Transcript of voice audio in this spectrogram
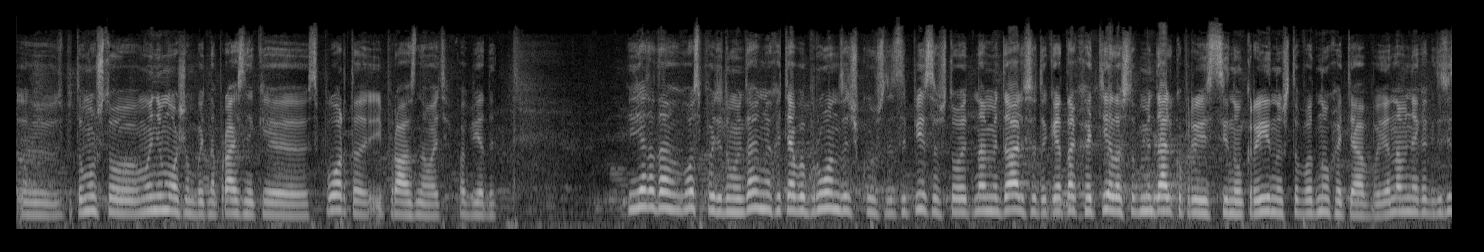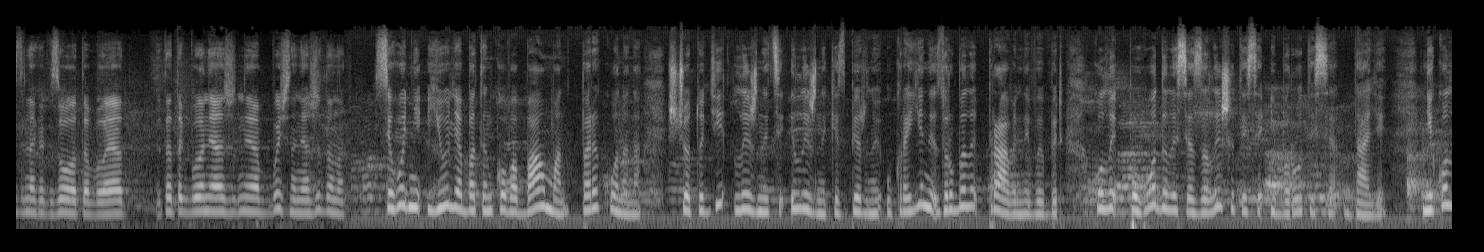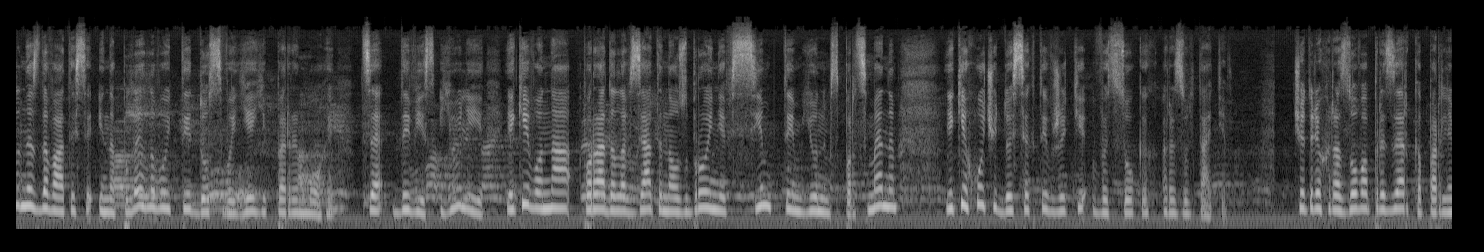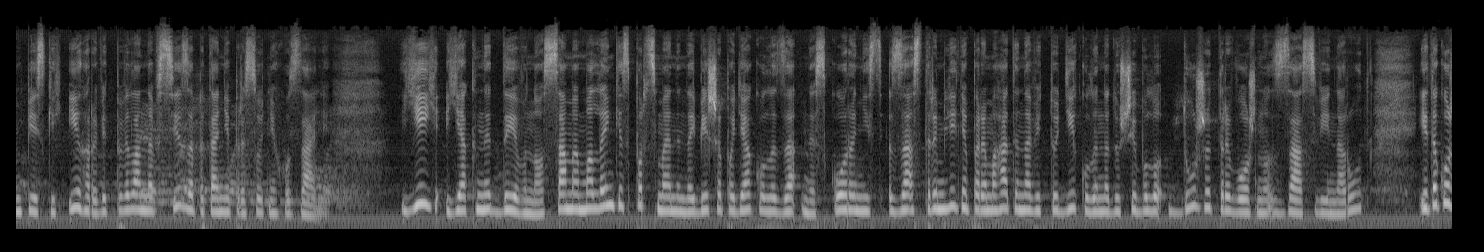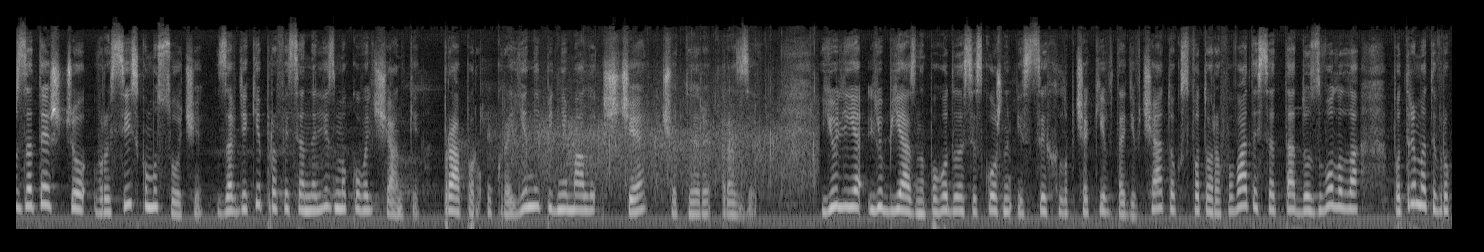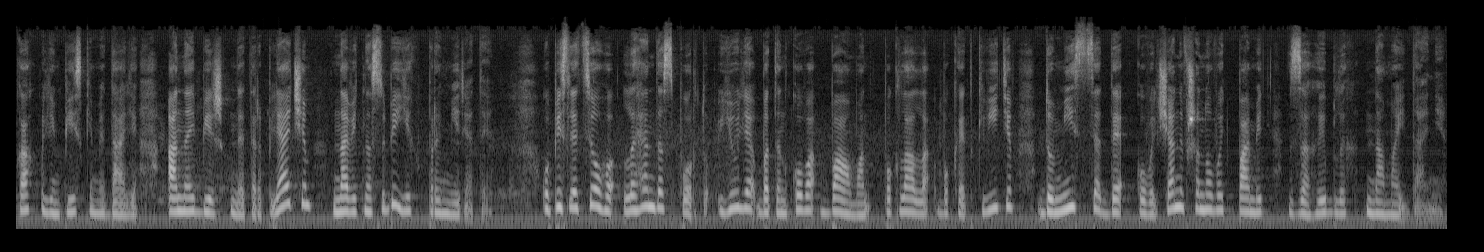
Э, Потому что мы не можем быть на празднике спорта и праздновать победы. И я тогда, господи, думаю, дай мне хотя бы бронзочку, что зацепиться, что это на медаль. Все-таки я так хотела, чтобы медальку привезти на Украину, чтобы одну хотя бы. И она мне как действительно как золото была. Я, это так было неож- необычно, неожиданно. Сьогодні Юлія Батенкова-Бауман переконана, що тоді лижниці і лижники збірної України зробили правильний вибір, коли погодилися залишитися і боротися далі. Ніколи не здаватися і наполегливо йти до своєї перемоги. Це девіз Юлії, який вона порадила взяти на озброєння всім тим юним спортсменам, які хочуть досягти в житті високих результатів. Чотирьохразова призерка Паралімпійських ігор відповіла на всі запитання присутніх у залі. Їй, як не дивно, саме маленькі спортсмени найбільше подякували за нескореність, за стремління перемагати навіть тоді, коли на душі було дуже тривожно за свій народ, і також за те, що в російському Сочі, завдяки професіоналізму ковальчанки, прапор України піднімали ще чотири рази. Юлія люб'язно погодилася з кожним із цих хлопчаків та дівчаток сфотографуватися та дозволила потримати в руках олімпійські медалі, а найбільш нетерплячим навіть на собі їх приміряти. Опісля цього легенда спорту Юлія Батенкова-Бауман поклала букет квітів до місця, де ковальчани вшановують пам'ять загиблих на майдані.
